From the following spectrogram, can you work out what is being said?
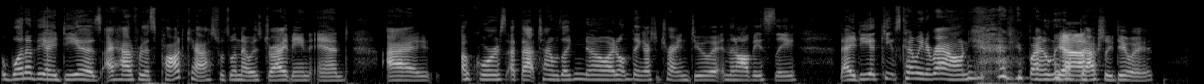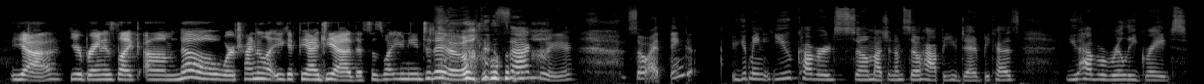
one of the ideas I had for this podcast was when I was driving and I of course at that time was like no, I don't think I should try and do it. And then obviously the idea keeps coming around and you finally yeah. have to actually do it. Yeah, your brain is like, um, no, we're trying to let you get the idea. This is what you need to do. exactly. So I think, I mean, you covered so much, and I'm so happy you did because you have a really great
